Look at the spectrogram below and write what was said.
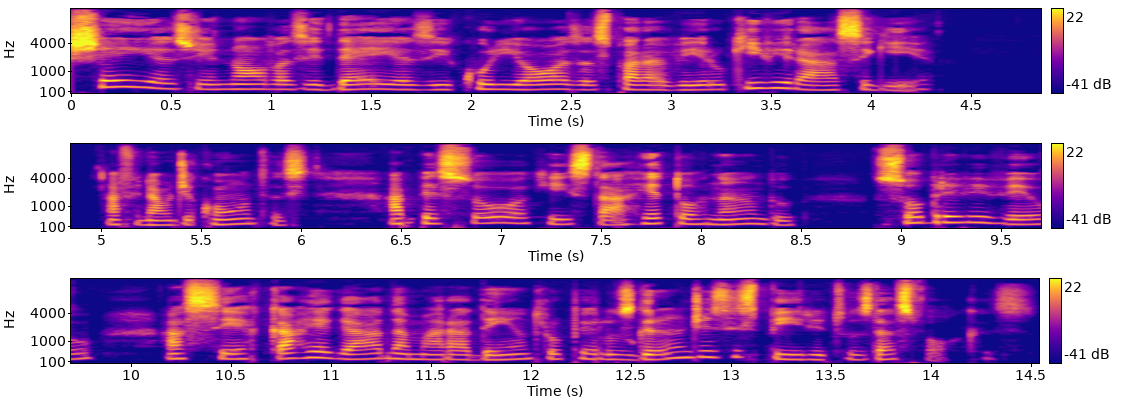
cheias de novas ideias e curiosas para ver o que virá a seguir. Afinal de contas, a pessoa que está retornando sobreviveu a ser carregada mar adentro pelos grandes espíritos das focas.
